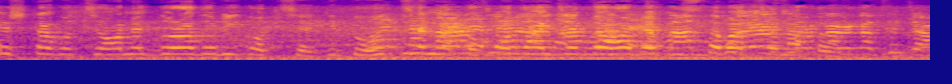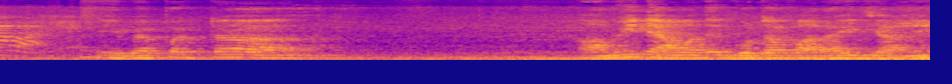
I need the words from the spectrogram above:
চেষ্টা করছে অনেক দৌড়াদৌড়ি করছে কিন্তু হচ্ছে না তো কোথায় যেতে হবে বুঝতে পারছে না তো। এই ব্যাপারটা আমি না আমাদের গোটা পাড়াই জানে।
